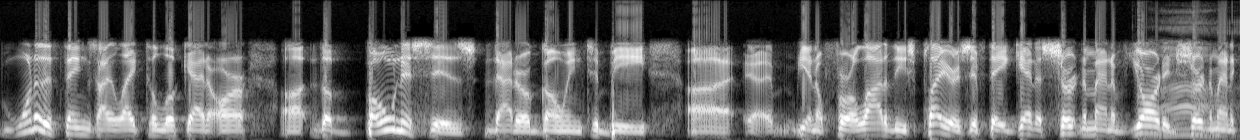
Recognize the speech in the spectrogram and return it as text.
one of the things I like to look at are uh, the bonuses that are going to be, uh, uh you know, for a lot of these players. If they get a certain amount of yardage, ah. certain amount of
